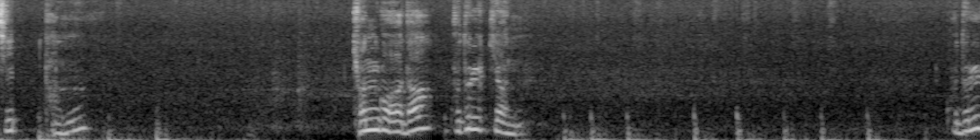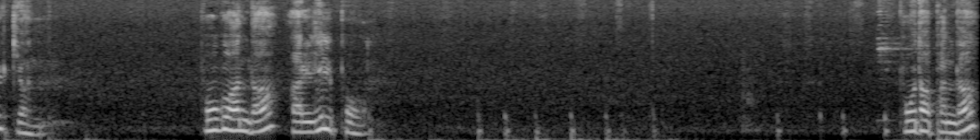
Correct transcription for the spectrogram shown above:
집당, 견고하다, 구들견, 구들견, 보고한다, 알릴보, 보답한다,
